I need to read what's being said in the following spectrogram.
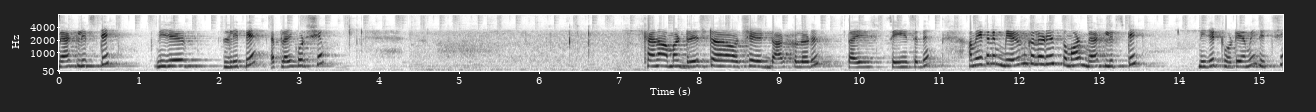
ম্যাট লিপস্টিক নিজের লিপে অ্যাপ্লাই করছি। কেন আমার ড্রেসটা হচ্ছে ডার্ক কালারের তাই সেই হিসেবে। আমি এখানে মেরুন কালারের তোমার ম্যাট লিপস্টিক নিজের ঠোঁটে আমি দিচ্ছি।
